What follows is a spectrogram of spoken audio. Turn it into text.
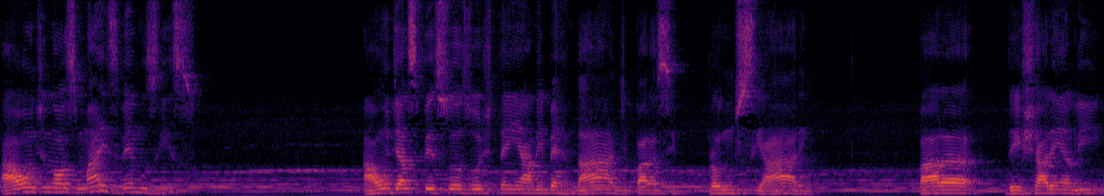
aonde nós mais vemos isso, aonde as pessoas hoje têm a liberdade para se pronunciarem, para deixarem ali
